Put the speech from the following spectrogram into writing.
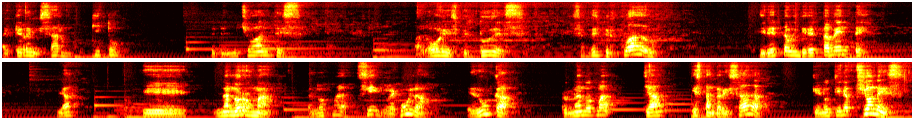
Hay que revisar un poquito desde mucho antes. Valores, virtudes, se han desvirtuado, directa o indirectamente. ¿Ya? Eh, una norma, la norma sí regula, educa, pero una norma ya estandarizada, que no tiene opciones.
